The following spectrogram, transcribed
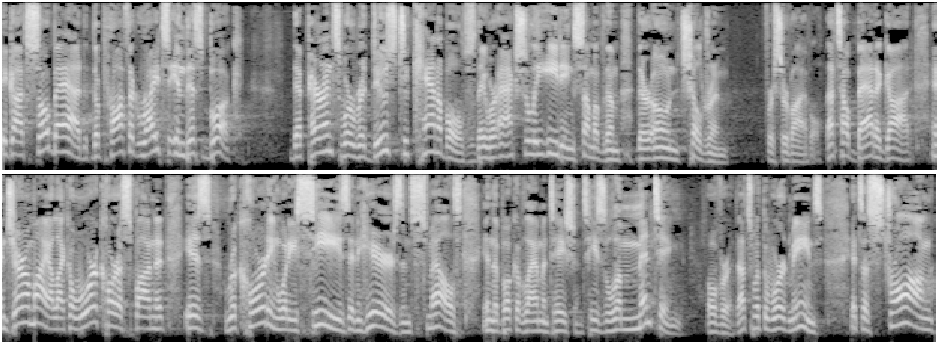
It got so bad, the prophet writes in this book that parents were reduced to cannibals. They were actually eating, some of them, their own children for survival. That's how bad it got. And Jeremiah, like a war correspondent, is recording what he sees and hears and smells in the book of Lamentations. He's lamenting over it. That's what the word means. It's a strong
